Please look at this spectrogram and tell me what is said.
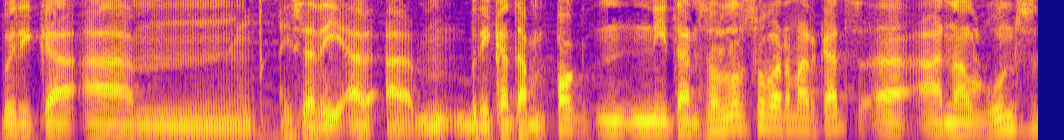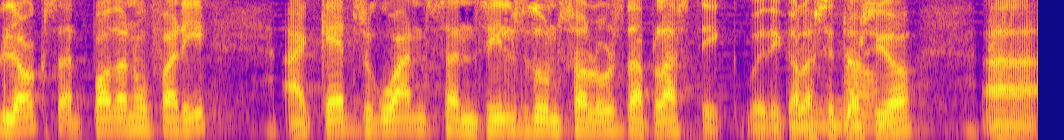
Vull dir que, um, és a dir, uh, uh, vull dir que tampoc, ni tan sols els supermercats, uh, en alguns llocs et poden oferir aquests guants senzills d'un sol ús de plàstic. Vull dir que la situació uh,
